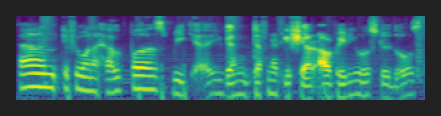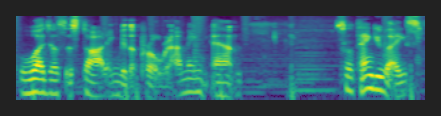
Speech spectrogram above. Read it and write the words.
and if you want to help us we you can definitely share our videos to those who are just starting with the programming and so thank you guys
